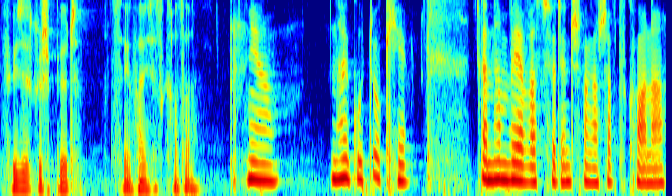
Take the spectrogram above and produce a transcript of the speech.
physisch gespürt. Deswegen fand ich das krasser. Ja. Na gut, okay. Dann haben wir ja was für den Schwangerschaftscorner.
